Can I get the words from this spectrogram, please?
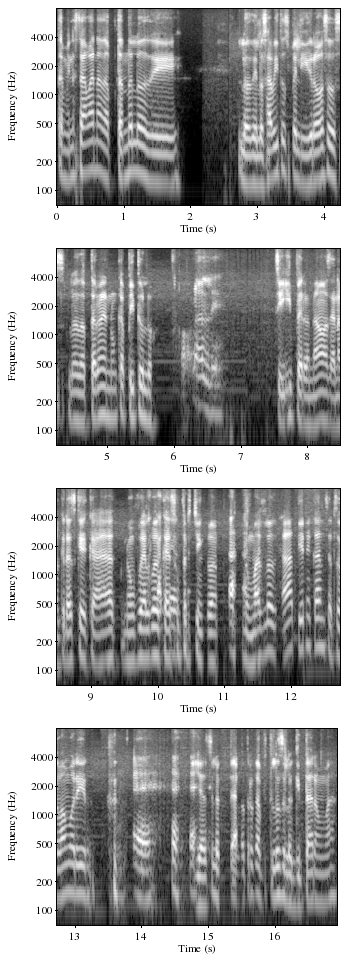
también estaban adaptando lo de. Lo de los hábitos peligrosos. Lo adaptaron en un capítulo. Órale. Sí, pero no, o sea, no creas que acá no fue algo acá súper chingón. Nomás lo. Ah, tiene cáncer, se va a morir. Eh. ya se lo, al otro capítulo se lo quitaron, más.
